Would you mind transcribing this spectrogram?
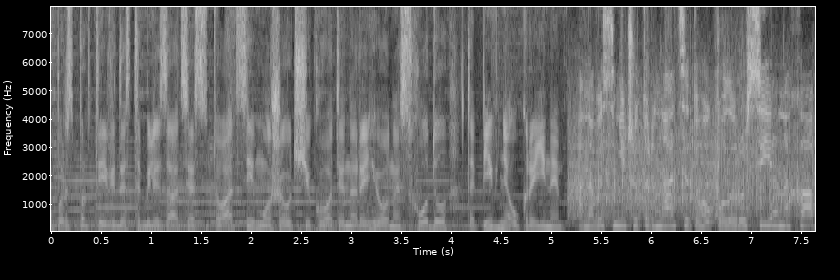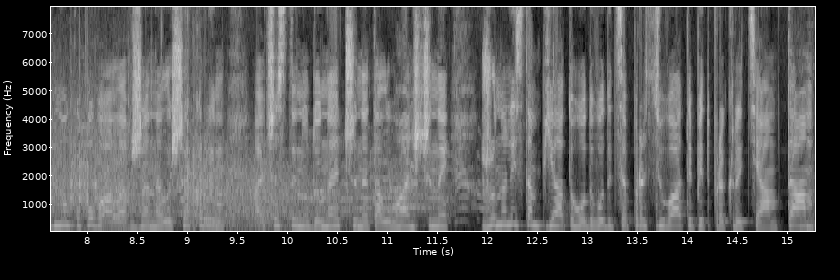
У перспективі дестабілізація ситуації може очікувати на регіони сходу та півдня України. А навесні 14-го, коли Росія нахабно окупувала вже не лише Крим, а й частину Донеччини та Луганщини, журналістам п'ятого доводиться працювати під прикриттям там,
